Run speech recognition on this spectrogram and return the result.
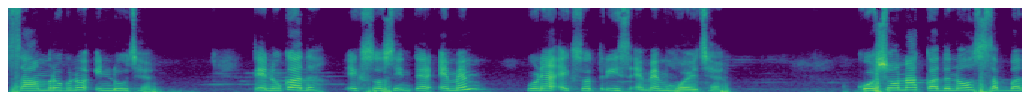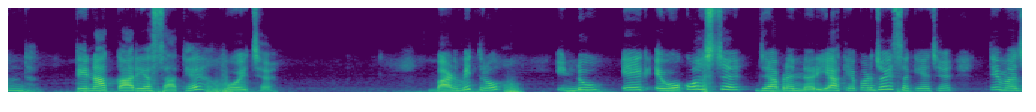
શાહમૃગનું ઈંડું છે. તેનું કદ એકસો સિત્તેર એમએમ ગુણ્યા એકસો ત્રીસ એમએમ હોય છે. કોષોના કદનો સંબંધ તેના કાર્ય સાથે હોય છે. બાળમિત્રો, ઈંડું એ એક એવો કોષ છે જે આપણે નરી આંખે પણ જોઈ શકીએ છીએ, તેમજ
